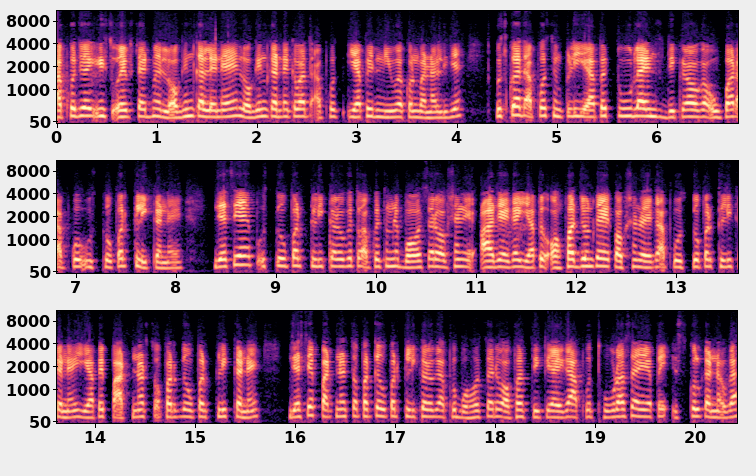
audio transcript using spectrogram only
आपको जो है इस वेबसाइट में लॉगिन कर लेना है। लॉगिन करने के बाद आपको या फिर न्यू अकाउंट बना लीजिए। उसके बाद आपको सिंपली यहाँ पे टू लाइन्स दिख रहा होगा। ऊपर आपको उसके ऊपर क्लिक करना है। जैसे आप उसके ऊपर क्लिक करोगे तो आपके सामने बहुत सारे ऑप्शन आ जाएगा। यहाँ पे ऑफ़र जोन का एक ऑप्शन रहेगा। आपको उसके ऊपर क्लिक करना है। यहाँ पे पार्टनर्स ऑफ़र के ऊपर क्लिक करना है। जैसे पार्टनर्स ऑफ़र के ऊपर क्लिक करोगे, आपको बहुत सारे ऑफर्स दिख जाएगा। आपको थोड़ा सा यहाँ पे स्कूल करना होगा।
